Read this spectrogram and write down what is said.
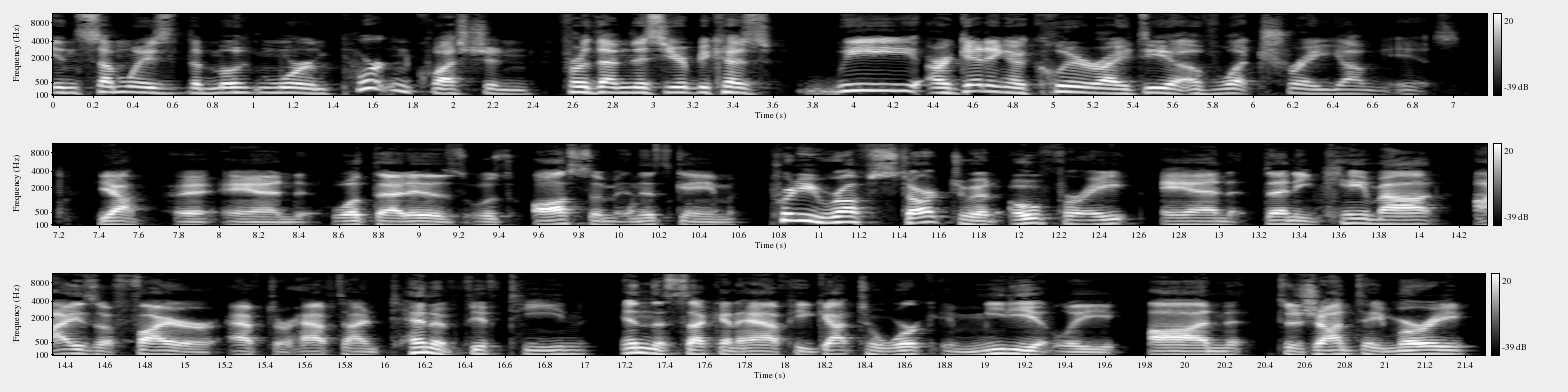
in some ways, the most more important question for them this year because we are getting a clear idea of what Trae Young is. Yeah, and what that is was awesome in this game. Pretty rough start to it, 0 for 8, and then he came out eyes of fire after halftime, 10 of 15 in the second half. He got to work immediately on DeJounte Murray.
